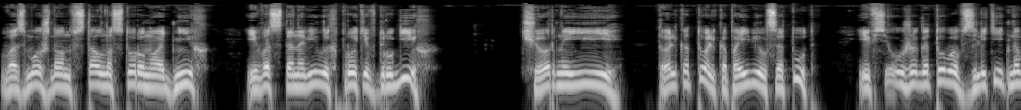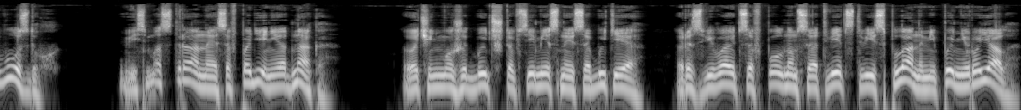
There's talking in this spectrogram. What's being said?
возможно, он встал на сторону одних и восстановил их против других. Черный И только-только появился тут, и все уже готово взлететь на воздух. Весьма странное совпадение, однако. Очень может быть, что все местные события развиваются в полном соответствии с планами Пенни Рояла,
